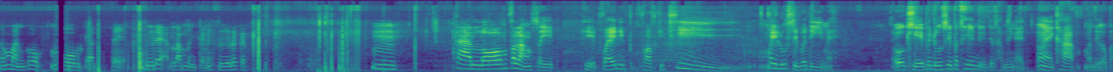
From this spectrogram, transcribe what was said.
น้ำมันก็ไม่พอเหมือนกัน แต่ซื้อได้ลำหนึ่งแต่ไม่ซื้อแล้วกัน อืม การล้อมฝรั่งเศสเหตุไว้นี่เป็นความคิดที่ ไม่รู้สิว่าดีไหม โอเค ไปดูซิประเทศอื่นจะทำยังไงไม่ครับมาเดิมไป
